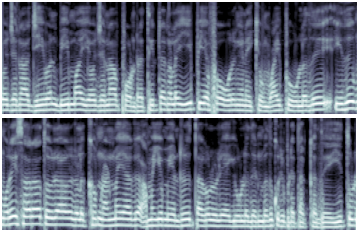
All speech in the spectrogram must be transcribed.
யோஜனா ஜீவன் பீமா யோஜனா போன்ற திட்டங்களை இபிஎஃப்ஓ ஒருங்கிணைக்கும் வாய்ப்பு உள்ளது. இது முறைசாரா தொழிலாளர்களுக்கும் நன்மையாக அமையும் என்று தகவல் வெளியாகியுள்ளது என்பது குறிப்பிடத்தக்கது. இத்துடன்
